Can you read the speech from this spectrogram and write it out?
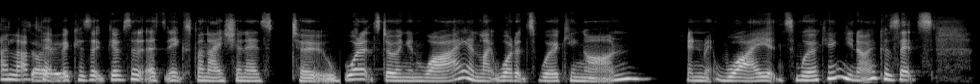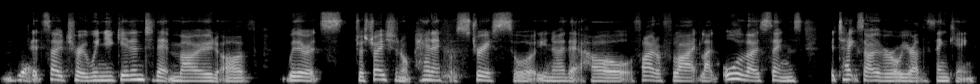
I love so, that because it gives it an explanation as to what it's doing and why, and like what it's working on and why it's working you know because that's yeah. it's so true. When you get into that mode of whether it's frustration or panic or stress or you know that whole fight or flight like all of those things it takes over all your other thinking.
